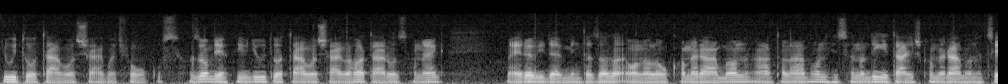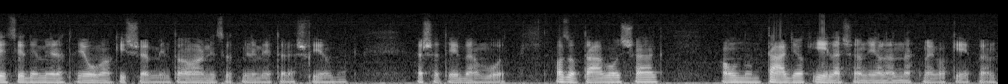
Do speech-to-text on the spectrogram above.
Gyújtótávolság vagy fókusz. Az objektív gyújtótávolsága határozza meg, mely rövidebb, mint az analóg kamerában általában, hiszen a digitális kamerában a CCD mérete jóval kisebb, mint a 35 mm-es filmek esetében volt az a távolság, ahonnan tárgyak élesen jelennek meg a képen.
